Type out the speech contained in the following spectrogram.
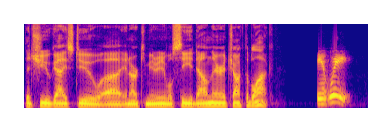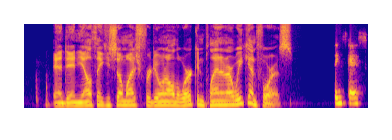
that you guys do uh, in our community. We'll see you down there at Chalk the Block. Can't wait. And Danielle, thank you so much for doing all the work and planning our weekend for us. Thanks, guys.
